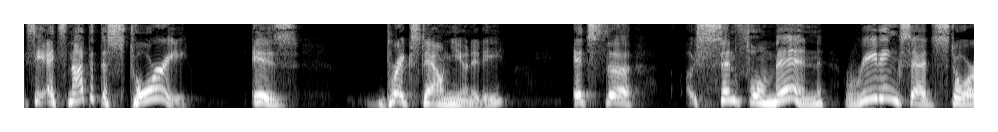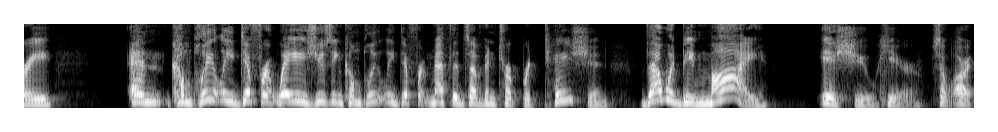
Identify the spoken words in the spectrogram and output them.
see, it's not that the story is breaks down unity. It's the sinful men reading said story and completely different ways using completely different methods of interpretation. That would be my issue here. So, all right,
